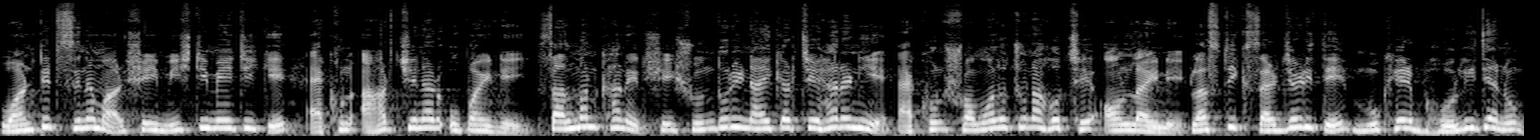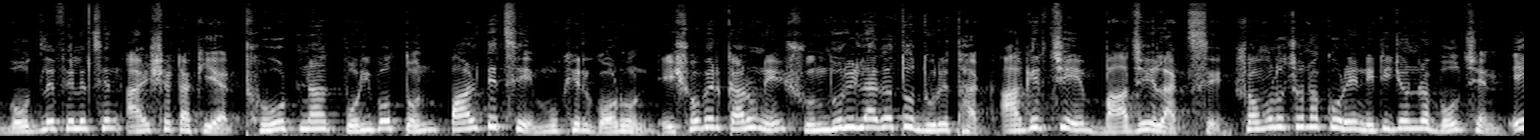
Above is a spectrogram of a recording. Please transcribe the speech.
ওয়ান্টেড সিনেমার সেই মিষ্টি মেয়েটিকে এখন আর চেনার উপায় নেই। সালমান খানের সেই সুন্দরী নায়িকার চেহারা নিয়ে এখন সমালোচনা হচ্ছে অনলাইনে। প্লাস্টিক সার্জারিতে মুখের ভলি যেন বদলে ফেলেছেন আয়েশা টাকিয়ার। ঠোঁট নাক পরিবর্তন পাল্টেছে মুখের গড়ন। এসবের কারণে সুন্দরী লাগা তো দূরে থাক, আগের চেয়ে বাজে লাগছে। সমালোচনা করে নেটিজনরা বলছেন, এ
